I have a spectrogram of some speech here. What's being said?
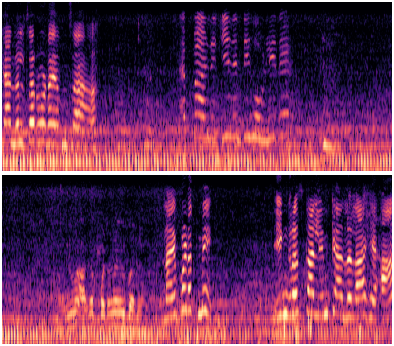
कॅनलचा रोड आहे आमचा. नाही पडत मी. इंग्रजकालीन कॅनल आहे हा.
